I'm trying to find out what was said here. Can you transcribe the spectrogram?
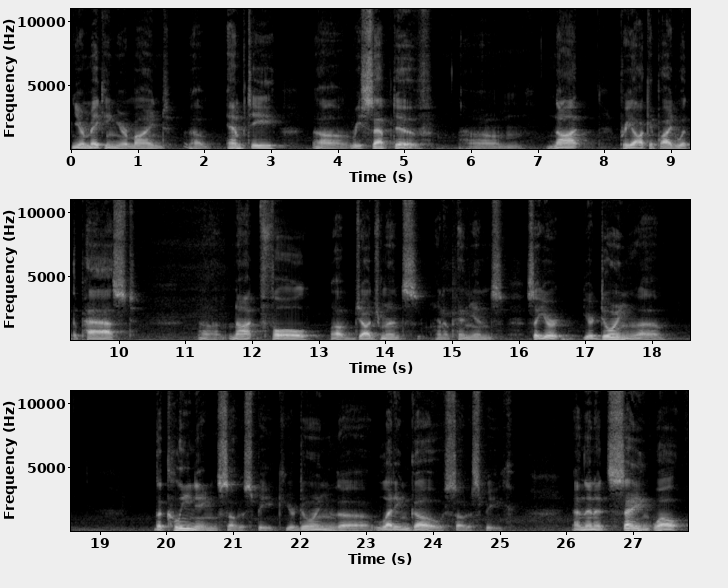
you're making your mind uh, empty, uh, receptive, um, not preoccupied with the past, uh, not full of judgments and opinions. So you're you're doing the the cleaning, so to speak. You're doing the letting go, so to speak. And then it's saying, well,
